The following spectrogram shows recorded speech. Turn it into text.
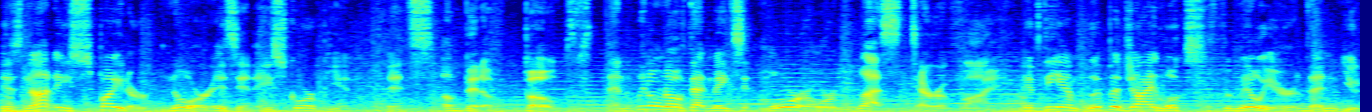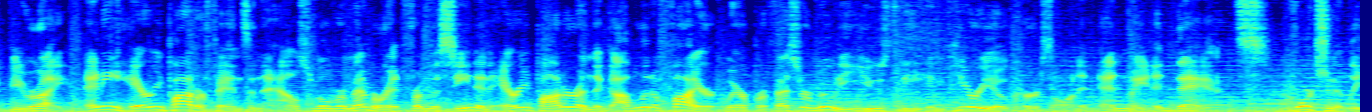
is not a spider, nor is it a scorpion. It's a bit of both, and we don't know if that makes it more or less terrifying. If the Amblypygi looks familiar, then you'd be right. Any Harry Potter fans in the house will remember it from the scene in Harry Potter and the Goblet of Fire where Professor Moody used the Imperio curse on it and made it dance. Fortunately,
